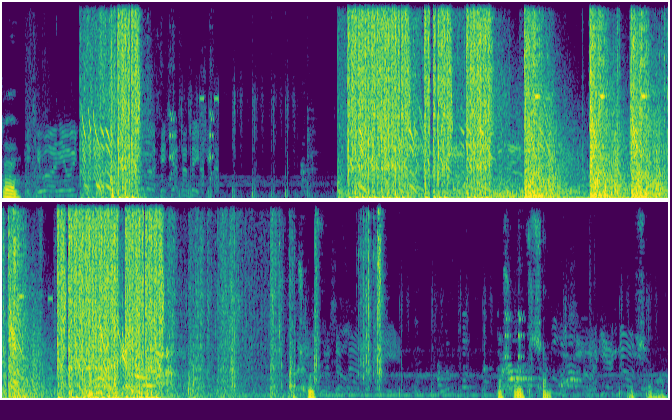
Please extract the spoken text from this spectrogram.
Стой. Уж. Уж лучше, чем ничего.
